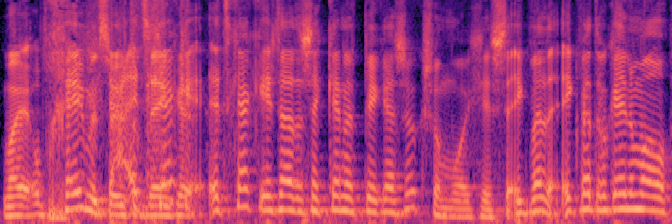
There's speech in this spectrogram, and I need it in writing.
Maar op een gegeven moment zou je het, denken... gekke, het gekke is dat, dat zei Kenneth Pickers ook zo mooi gisteren. Ik, ben, ik werd ook helemaal...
